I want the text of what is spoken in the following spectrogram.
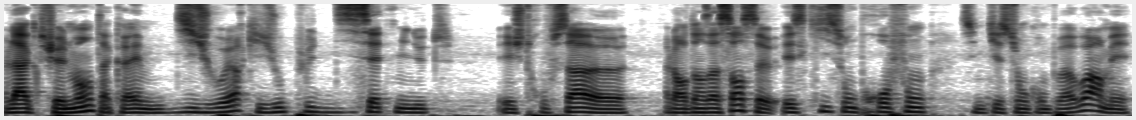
Là, actuellement, tu as quand même 10 joueurs qui jouent plus de 17 minutes. Et je trouve ça... Alors, dans un sens, est-ce qu'ils sont profonds? C'est une question qu'on peut avoir, mais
